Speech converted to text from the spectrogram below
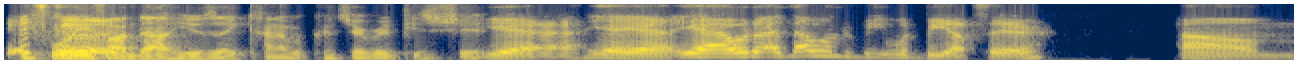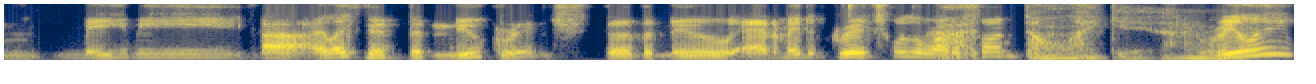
It's Before you found out he was like kind of a conservative piece of shit. Yeah, yeah, yeah, yeah. I would that one would be would be up there. Um, maybe uh, I like the the new Grinch. The the new animated Grinch was a lot of I fun. Don't like it. I don't. Really,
